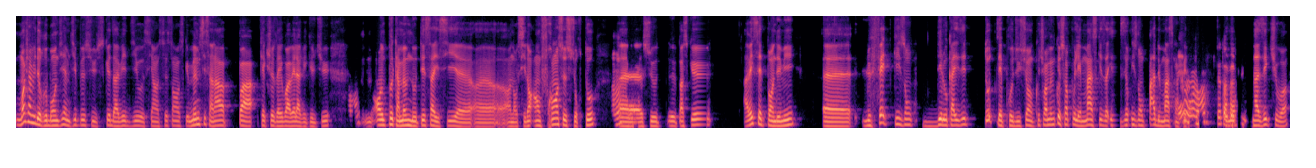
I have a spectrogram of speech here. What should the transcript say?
moi, j'ai envie de rebondir un petit peu sur ce que David dit aussi, en ce sens que même si ça n'a pas quelque chose à voir avec l'agriculture, on peut quand même noter ça ici euh, euh, en Occident, en France surtout, parce que avec cette pandémie, le fait qu'ils ont délocalisé toutes les productions, que tu vois, même que ce soit pour les masques, ils n'ont pas de masques en fait. C'est basique, tu vois.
